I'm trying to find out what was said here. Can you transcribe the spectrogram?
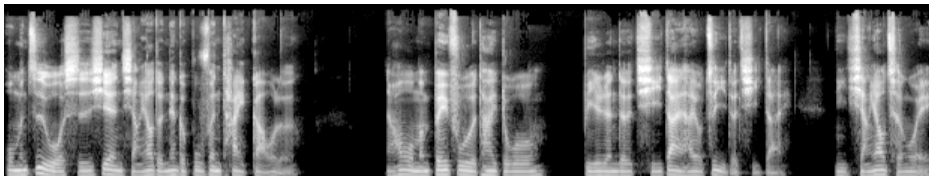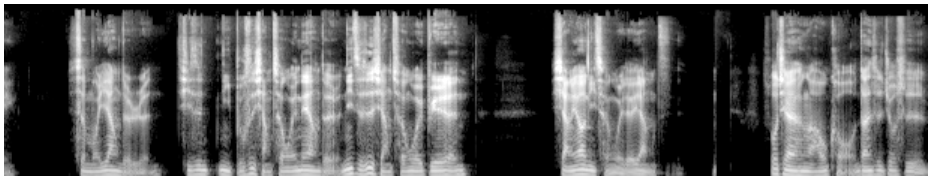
我们自我实现想要的那个部分太高了，然后我们背负了太多别人的期待，还有自己的期待。你想要成为什么样的人？其实你不是想成为那样的人，你只是想成为别人想要你成为的样子。说起来很拗口，但是就是。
